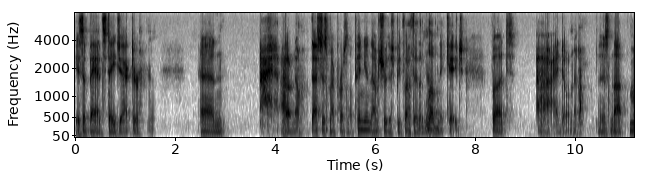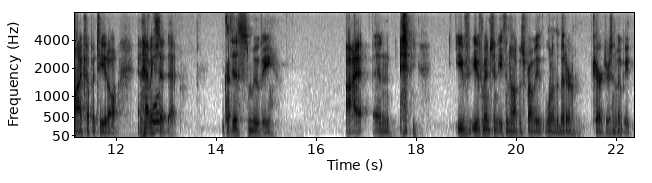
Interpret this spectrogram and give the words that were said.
is a bad stage actor, and I, don't know. That's just my personal opinion. I'm sure there's people out there that love Nick Cage, but I don't know. It's not my cup of tea at all. And having said that, Okay. this movie, I and you've you've mentioned Ethan Hawke was probably one of the better characters in the movie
